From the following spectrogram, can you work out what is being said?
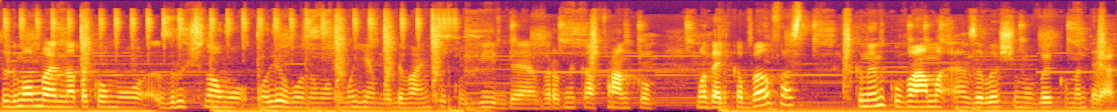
Сидимо ми на такому зручному улюбленому моєму диванчику від е, виробника Франко моделька Белфаст. Тканинку вам е, залишимо в коментарях.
